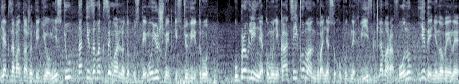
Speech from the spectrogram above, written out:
як за вантажопідйомністю, так і за максимально допустимою швидкістю вітру. Управління комунікацій, командування сухопутних військ для марафону. Єдині новини.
